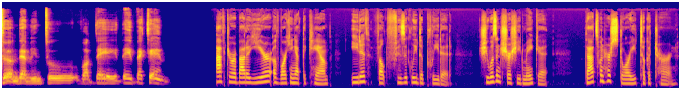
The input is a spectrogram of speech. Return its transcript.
turned them into what they, they became. After about a year of working at the camp, Edith felt physically depleted. She wasn't sure she'd make it. That's when her story took a turn.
